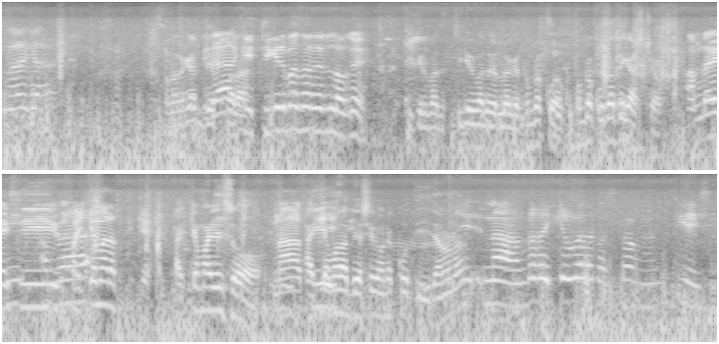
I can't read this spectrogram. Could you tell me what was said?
সোনারঘাট। সোনারঘাট দেবপাড়া কি টিকের বাজারের লগে? টিকের বাজার টিকের বাজারের লগে। তোমরা তোমরা কোথা থেকে আসছো? আমরা এসি মারার থেকে। হাইকা মারিছো? না, হাইকা মারা দেশের অনেক ক্ষতি জানো না? না আমরা হইকে বেলা কি আইছি।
